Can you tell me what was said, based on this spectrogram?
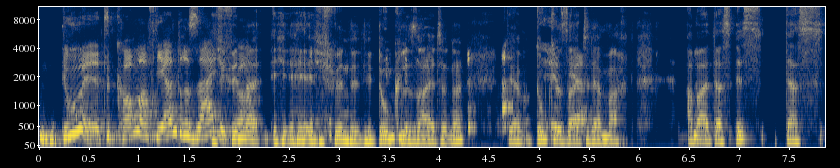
Do it, komm auf die andere Seite. Ich finde, ich, ich, finde die dunkle Seite, ne? Der dunkle Seite ja. der Macht. Aber das ist, dass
